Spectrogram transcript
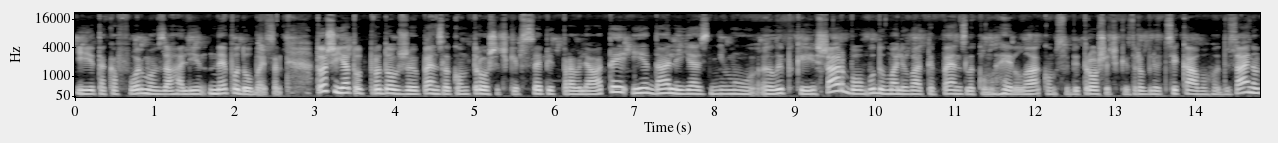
і така форма взагалі не подобається. Тож я тут продовжую пензликом трошечки все підправляти, і далі я зніму липкий шар, бо буду малювати пензликом гель-лаком, собі трошечки зроблю цікавого дизайну.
